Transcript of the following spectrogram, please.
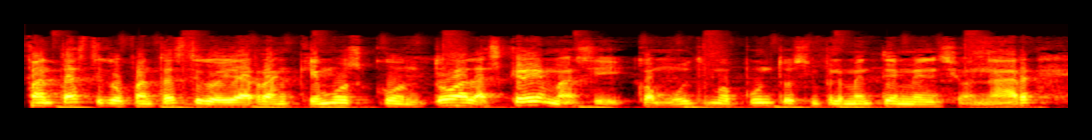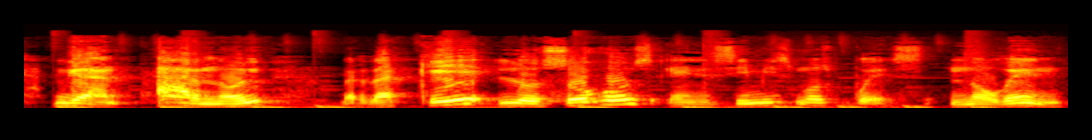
Fantástico, fantástico. Y arranquemos con todas las cremas. Y como último punto, simplemente mencionar Gran Arnold, ¿verdad? Que los ojos en sí mismos, pues, no ven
